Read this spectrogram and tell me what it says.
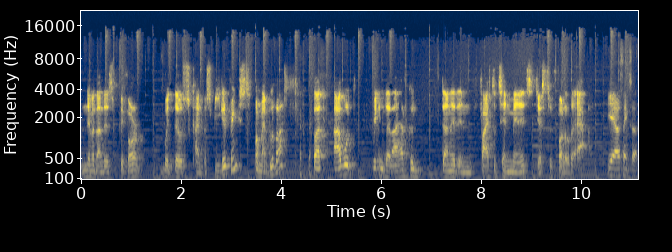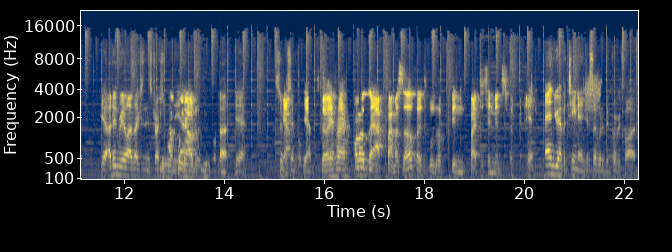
never done this before with those kind of speaker things from Amplifi, but I would reckon that I have could done it in five to ten minutes just to follow the app Yeah, I think so. Yeah, I didn't realize actually the instructions without, the app, without but yeah, super yeah, simple. yeah. So if I followed the app by myself, it would have been five to ten minutes. Yeah, and you have a teenager, so it would have been probably five.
